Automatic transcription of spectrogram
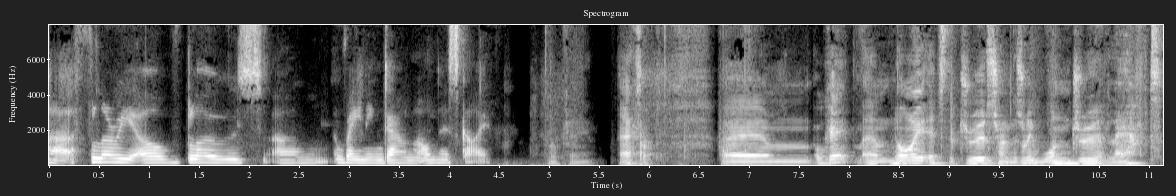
a flurry of blows um, raining down on this guy. Okay, excellent. Um, okay, um, now it's the druid's turn. There's only one druid left.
